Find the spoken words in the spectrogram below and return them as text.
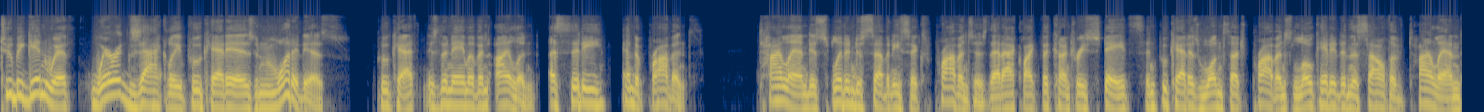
To begin with, where exactly Phuket is and what it is. Phuket is the name of an island, a city, and a province. Thailand is split into 76 provinces that act like the country's states, and Phuket is one such province located in the south of Thailand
